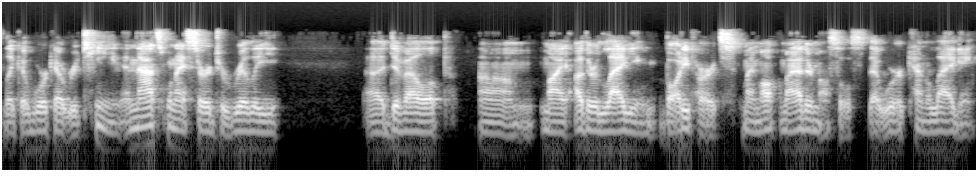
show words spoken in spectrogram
like a workout routine, and that's when I started to really uh, develop um, my other lagging body parts, my my other muscles that were kind of lagging,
